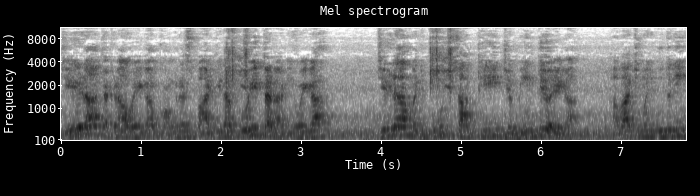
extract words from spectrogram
ਜਿਹੜਾ ਤਕੜਾ ਹੋਏਗਾ, ਕਾਂਗਰਸ ਪਾਰਟੀ ਦਾ ਕੋਈ ਧੜਾ ਨਹੀਂ ਹੋਏਗਾ। ਜਿਹੜਾ ਮਜ਼ਬੂਤ ਸਾਥੀ ਜ਼ਮੀਨ ਤੇ ਹੋਏਗਾ, ਹਵਾ 'ਚ ਮਜ਼ਬੂਤ ਨਹੀਂ।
